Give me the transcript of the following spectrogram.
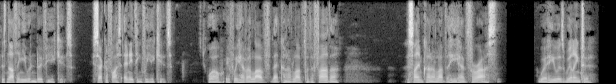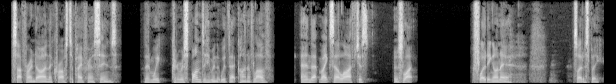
There's nothing you wouldn't do for your kids. You sacrifice anything for your kids. Well, if we have a love, that kind of love for the Father, the same kind of love that He had for us, where He was willing to suffer and die on the cross to pay for our sins, then we can respond to Him with that kind of love. And that makes our life just, it's like floating on air, so to speak.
